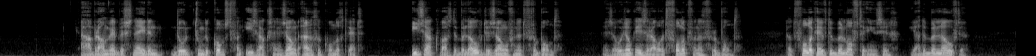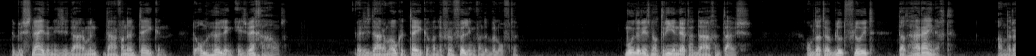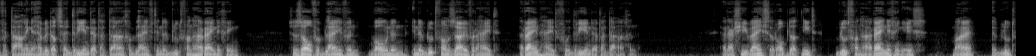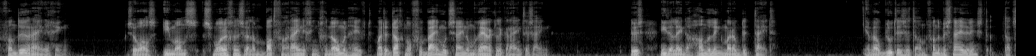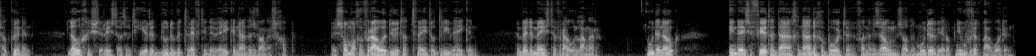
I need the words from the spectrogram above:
Abraham werd besneden door, toen de komst van Isaac zijn zoon aangekondigd werd. Isaac was de beloofde zoon van het verbond. En zo is ook Israël het volk van het verbond. Dat volk heeft de belofte in zich, ja de beloofde. De besnijdenis is daarom een, daarvan een teken. De omhulling is weggehaald. Het is daarom ook het teken van de vervulling van de belofte. Moeder is nog 33 dagen thuis, omdat er bloed vloeit dat haar reinigt. Andere vertalingen hebben dat zij 33 dagen blijft in het bloed van haar reiniging. Ze zal verblijven, wonen in het bloed van zuiverheid, reinheid voor 33 dagen. Rashi wijst erop dat niet bloed van haar reiniging is, maar het bloed van de reiniging. Zoals iemands s'morgens wel een bad van reiniging genomen heeft, maar de dag nog voorbij moet zijn om werkelijk rein te zijn. Dus niet alleen de handeling, maar ook de tijd. En welk bloed is het dan van de besnijdenis? Dat zou kunnen. Logischer is dat het hier het bloeden betreft in de weken na de zwangerschap. Bij sommige vrouwen duurt dat twee tot drie weken, en bij de meeste vrouwen langer. Hoe dan ook, in deze veertig dagen na de geboorte van een zoon zal de moeder weer opnieuw vruchtbaar worden.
